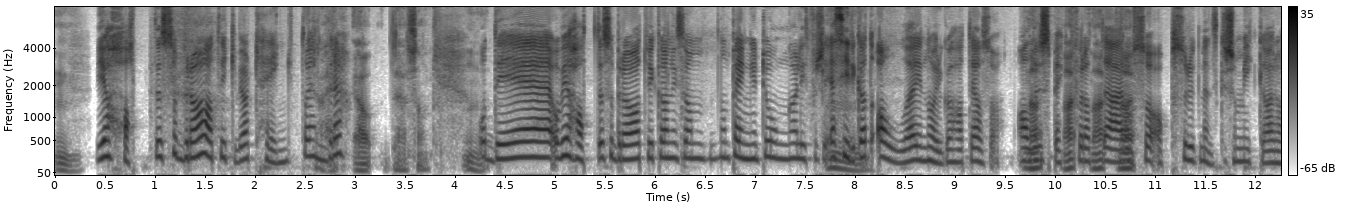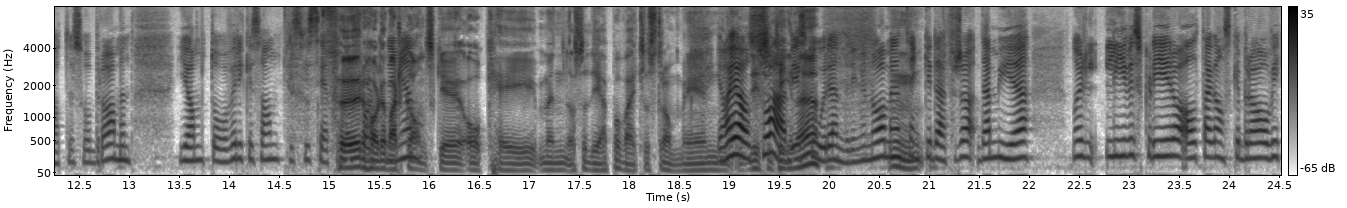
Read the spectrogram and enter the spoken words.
Mm. Vi har hatt det så bra at ikke vi har trengt å endre. Ja, det er sant. Mm. Og, det, og vi har hatt det så bra at vi kan liksom Noen penger til unga, litt forskjellig. Jeg sier ikke at alle i Norge har hatt det, altså. All Nei, respekt nei, for at nei, det er nei. også absolutt mennesker som ikke har hatt det så bra. Men jevnt over, ikke sant. Hvis vi ser på Før har det vært ganske ok, men altså, de er på vei til å stramme inn Ja, ja, disse så er vi i store endringer nå. Men jeg Mm. tenker derfor så, det er mye Når livet sklir og alt er ganske bra, og vi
